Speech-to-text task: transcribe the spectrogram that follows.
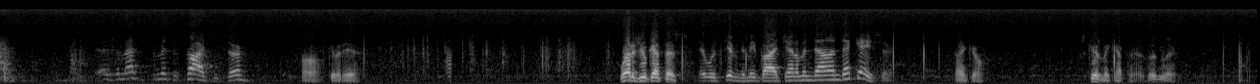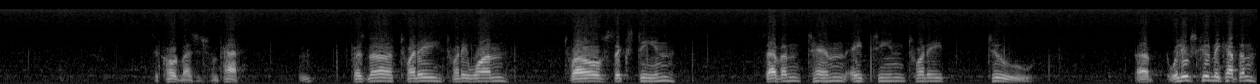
There's a message for Mr. Tracy, sir. Oh, give it here. Where did you get this? It was given to me by a gentleman down on deck A, sir. Thank you. Excuse me, Captain. Yes, certainly. It's a code message from Pat. Hmm? Prisoner 20, 21, 12, 16, 7, 10, 18, 22. Uh, will you excuse me, Captain?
